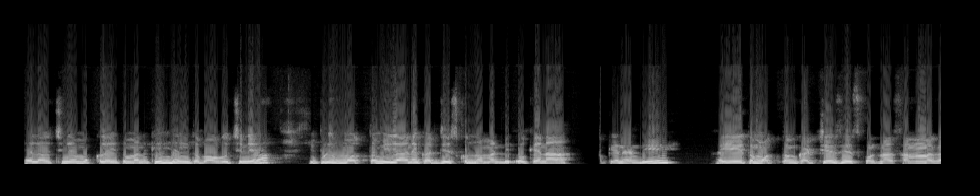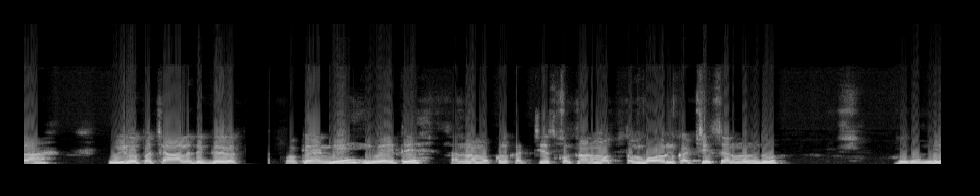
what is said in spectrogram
ఎలా వచ్చినాయో ముక్కలు అయితే మనకి ఎంత బాగా వచ్చినాయో. ఇప్పుడు మొత్తం ఇలానే కట్ చేసుకుందామండి ఓకేనా? ఓకేనండి. అవి అయితే మొత్తం కట్ చేసేసుకుంటున్నా సన్నగా. వీడియో చాలా దగ్గరగా. ఓకే అండి. ఇవైతే సన్న ముక్కలు కట్ చేసుకుంటున్నాను. మొత్తం బౌర్లు కట్ చేశాను ముందు. ఇదండి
